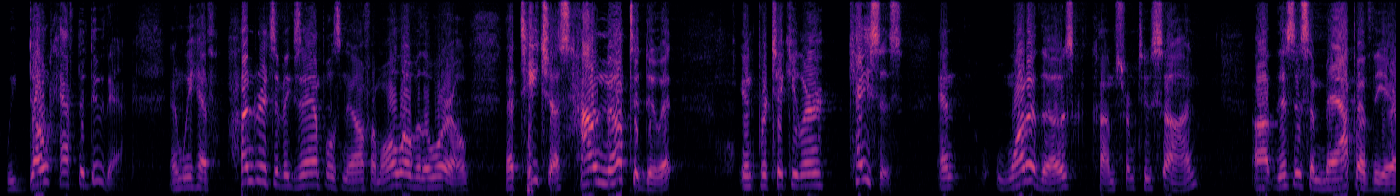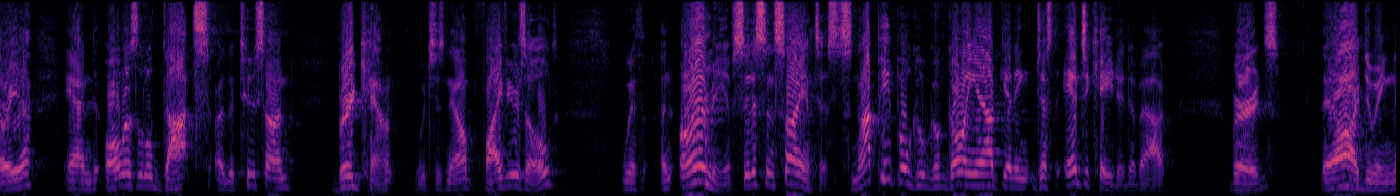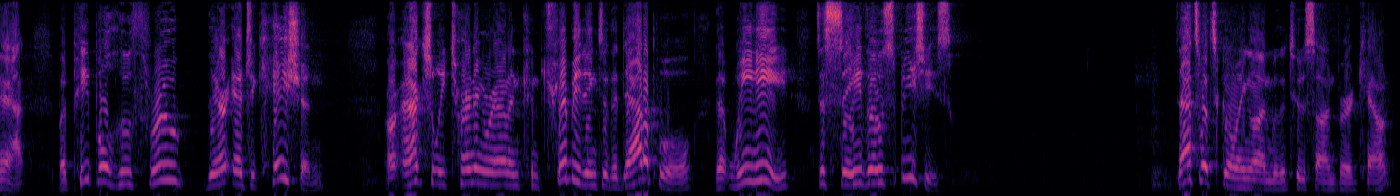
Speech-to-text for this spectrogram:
We don't have to do that. And we have hundreds of examples now from all over the world that teach us how not to do it in particular cases. And one of those comes from Tucson. Uh, this is a map of the area, and all those little dots are the Tucson bird count, which is now five years old, with an army of citizen scientists, not people who go going out getting just educated about birds, they are doing that, but people who through their education are actually turning around and contributing to the data pool that we need to save those species. That's what's going on with the Tucson bird count.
